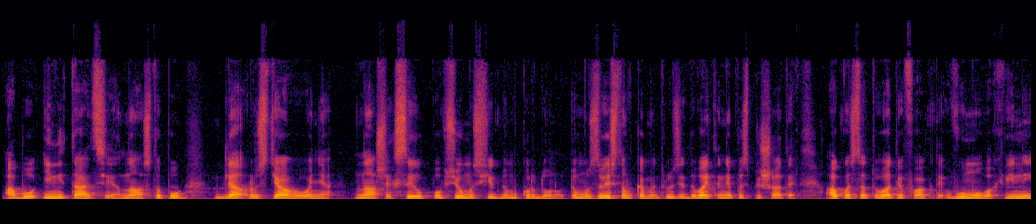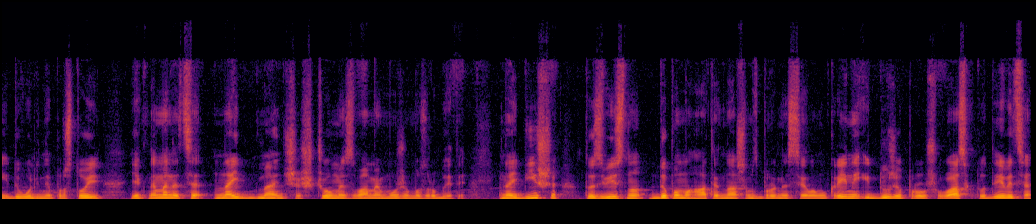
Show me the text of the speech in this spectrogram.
або імітація наступу для розтягування наших сил по всьому східному кордону. Тому з висновками, друзі, давайте не поспішати, а констатувати факти в умовах війни і доволі непростої, як на мене, це найменше, що ми з вами можемо зробити. Найбільше, то звісно, допомагати нашим збройним силам України. І дуже прошу вас, хто дивиться,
